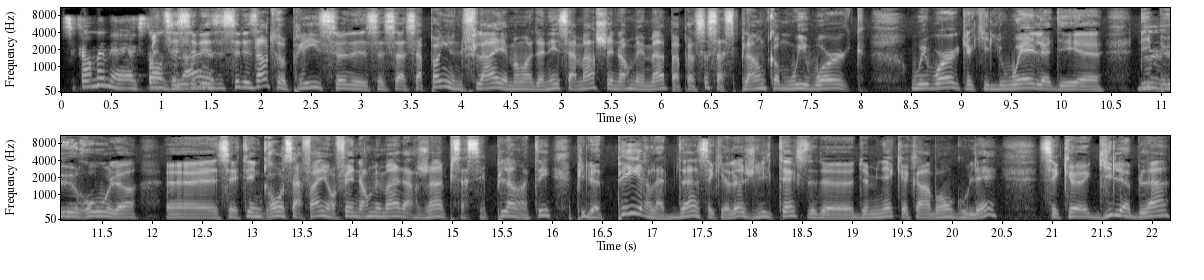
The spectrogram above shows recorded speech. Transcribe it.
c'est quand même extraordinaire. C'est des, entreprises, ça, ça, ça, pogne une fly à un moment donné, ça marche énormément, puis après ça, ça se plante comme WeWork. WeWork là, qui louait là, des, euh, des hmm. bureaux, là, euh, c'était une grosse affaire, ils ont fait énormément d'argent, puis ça s'est planté. Puis le pire là-dedans, c'est que là, je lis le texte de Dominique Cambron-Goulet, c'est que Guy Leblanc,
